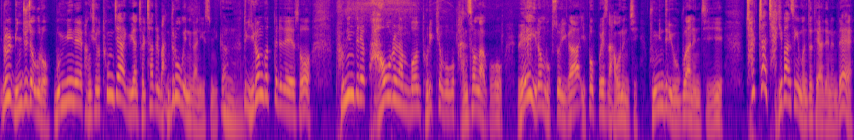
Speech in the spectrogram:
를 민주적으로 문민의 방식으로 통제하기 위한 절차들을 만들어 오고 있는 거 아니겠습니까? 음. 이런 것들에 대해서 본인들의 과오를 한번 돌이켜보고 반성하고 왜 이런 목소리가 입법부에서 나오는지 국민들이 요구하는지 철저한 자기 반성이 먼저 돼야 되는데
